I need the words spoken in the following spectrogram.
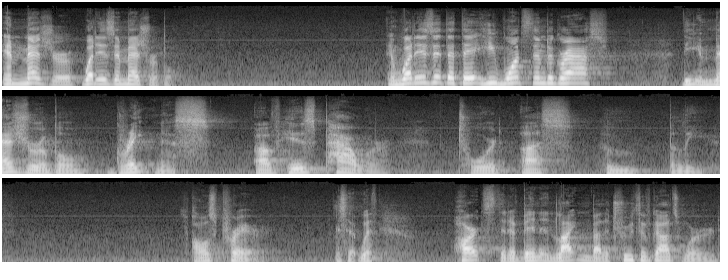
and measure what is immeasurable. And what is it that they, he wants them to grasp? The immeasurable greatness of his power toward us who believe. Paul's prayer is that with hearts that have been enlightened by the truth of God's word,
